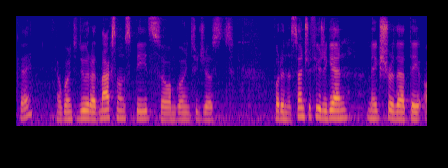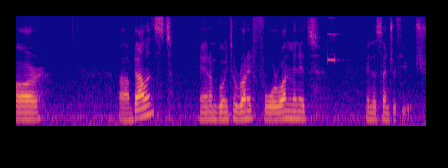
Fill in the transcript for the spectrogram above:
Okay? And we're going to do it at maximum speed, so I'm going to just put in the centrifuge again, make sure that they are uh, balanced, and I'm going to run it for one minute in the centrifuge.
